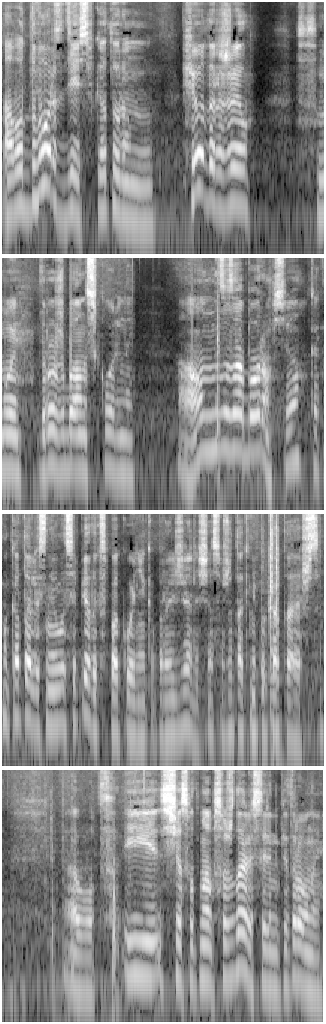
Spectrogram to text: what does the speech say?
А вот двор здесь, в котором Федор жил, мой дружбан школьный, а он за забором, все. Как мы катались на велосипедах спокойненько проезжали, сейчас уже так не покатаешься. А вот. И сейчас вот мы обсуждали с Ириной Петровной,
